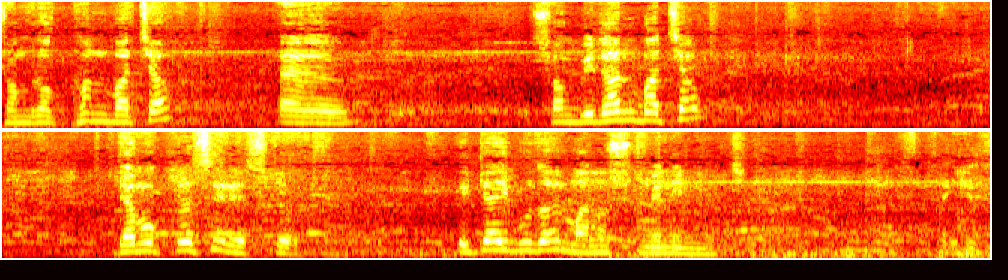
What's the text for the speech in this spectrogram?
সংরক্ষণ বাঁচাও সংবিধান বাঁচাও ডেমোক্রেসি রেস্টোর এটাই বোধহয় মানুষ মেনে নিয়েছে। Thank you.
